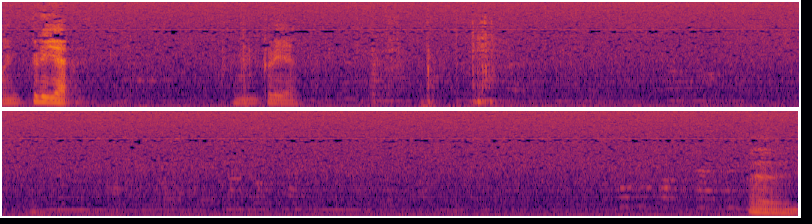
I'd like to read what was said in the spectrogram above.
มันเกลียด มันเกลียดเออ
